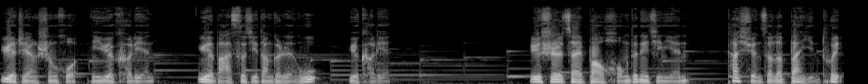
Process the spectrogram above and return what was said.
越这样生活，你越可怜；越把自己当个人物，越可怜。于是，在爆红的那几年，他选择了半隐退，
